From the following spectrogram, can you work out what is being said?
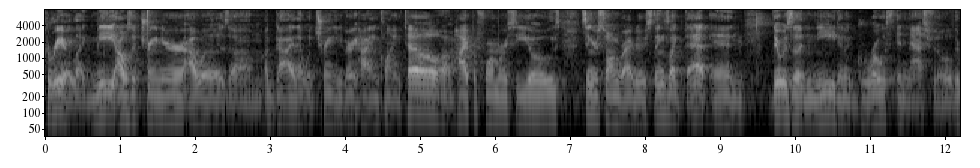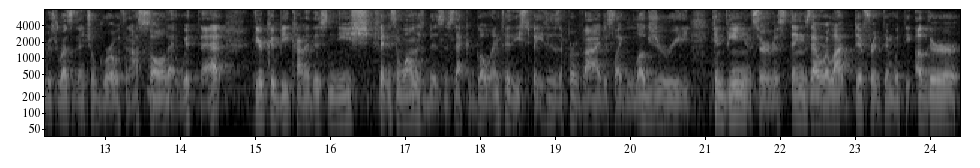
career. Like me, I was a trainer. I was um, a guy that would train very high end clientele, um, high performers, CEOs, singer songwriters, things like that. And there was a need and a growth in Nashville. There was residential growth, and I saw mm-hmm. that with that there could be kind of this niche fitness and wellness business that could go into these spaces and provide this like luxury convenience service things that were a lot different than what the other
